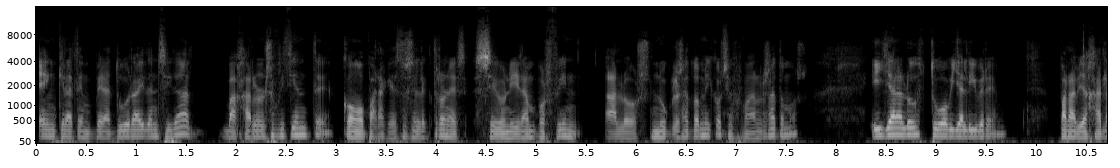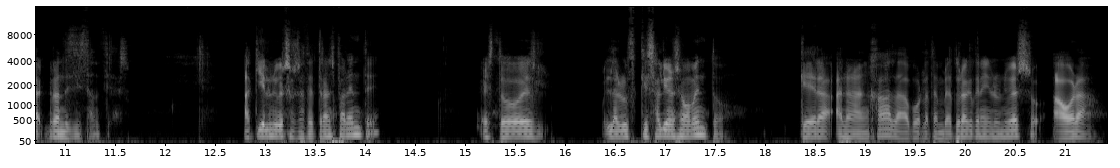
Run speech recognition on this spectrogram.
en que la temperatura y densidad bajaron lo suficiente como para que estos electrones se unieran por fin a los núcleos atómicos y formaran los átomos, y ya la luz tuvo vía libre para viajar a grandes distancias. Aquí el universo se hace transparente. Esto es la luz que salió en ese momento, que era anaranjada por la temperatura que tenía el universo. Ahora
